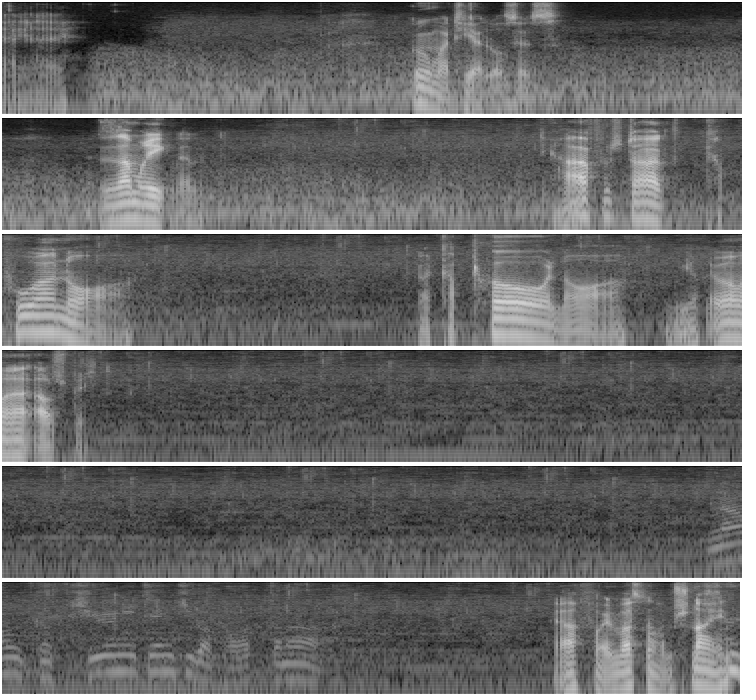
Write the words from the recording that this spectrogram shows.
ei, ei. Gucken, was hier los ist. Es ist am Regnen. Die Hafenstadt Capua Nord. Oder wie auch immer man ausspricht. Ja, vorhin war es noch am Schneien.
